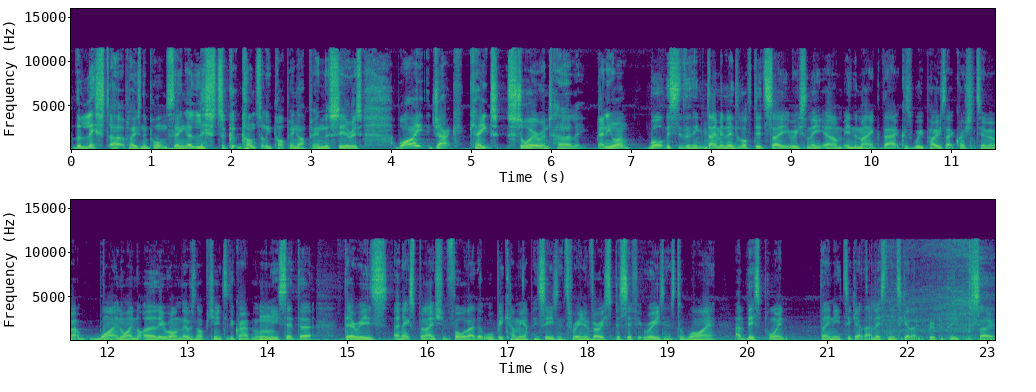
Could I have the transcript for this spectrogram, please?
the list uh, plays an important thing. Uh, lists are constantly popping up in the series. Why Jack, Kate, Sawyer, and Hurley? Anyone? Well, this is the thing. Damon Lindelof did say recently um, in the mag that because we posed that question to him about why and why not earlier on there was an opportunity to grab them, all, and Mm. he said that there is an explanation for that that will be coming up in season three, and a very specific reason as to why at this point they need to get that list, need to get that group of people. So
